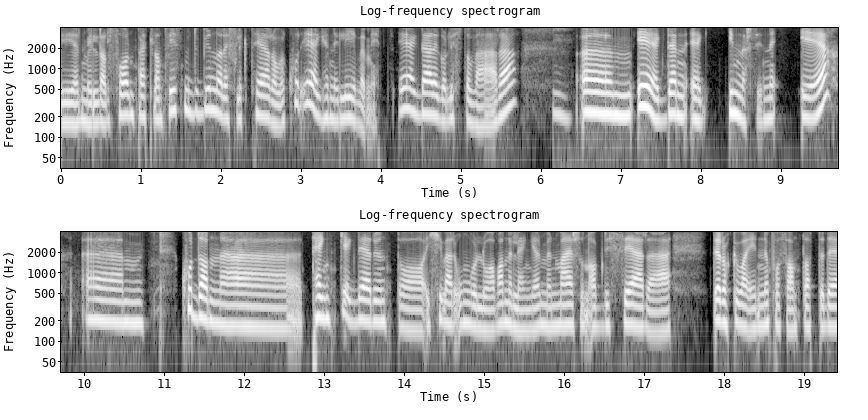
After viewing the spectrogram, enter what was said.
i en mildere form på et eller annet vis, men du begynner å reflektere over hvor er jeg hen i livet mitt? Er jeg der jeg har lyst til å være? Mm. Um, er jeg den jeg innerst inne er? Um, hvordan uh, tenker jeg det rundt å ikke være ung og lovende lenger, men mer sånn abdisere det dere var inne på, sant, at det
